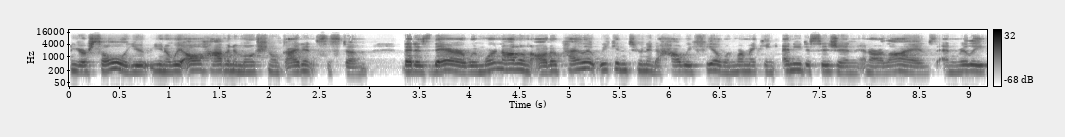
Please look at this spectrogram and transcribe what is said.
your soul. You you know, we all have an emotional guidance system that is there. When we're not on autopilot, we can tune into how we feel when we're making any decision in our lives and really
